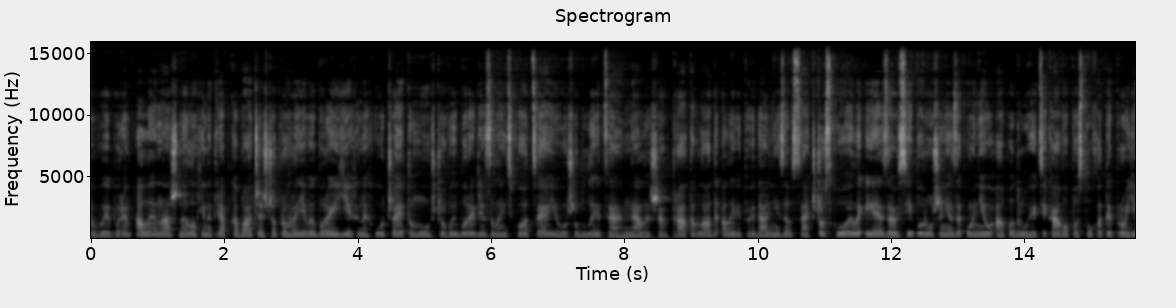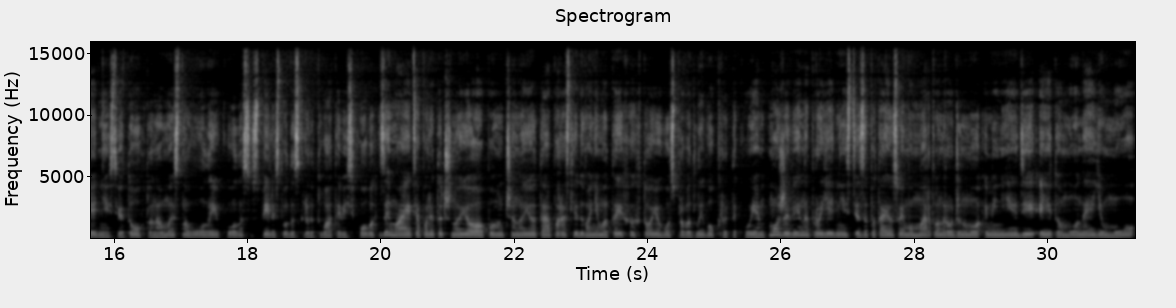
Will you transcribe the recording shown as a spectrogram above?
вибори. Але наш нелох і не тряпка бачить, що програє вибори. Їх не хоче, тому що вибори для Зеленського це його шобли, це не лише втрата влади, але відповідальність за все, що скоїли, і за всі порушення законів. А по-друге, цікаво послухати про єдність від того, хто навмисно волею коле суспільство дискредитувати військових, займається політичною помчиною та переслідуваннями тих, хто його справедливо критикує. Може він про єдність запитає у своєму мертвонародженому мін'єді, і тому не йому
